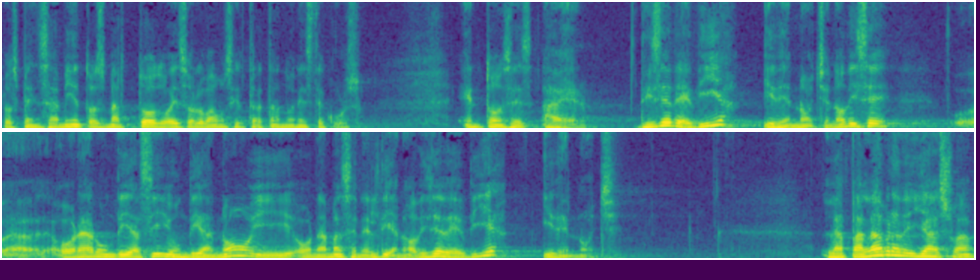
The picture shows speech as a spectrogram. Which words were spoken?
los pensamientos mal, todo eso lo vamos a ir tratando en este curso. Entonces, a ver, dice de día y de noche, no dice uh, orar un día sí y un día no, y, o nada más en el día, no, dice de día y de noche. La palabra de Yahshua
